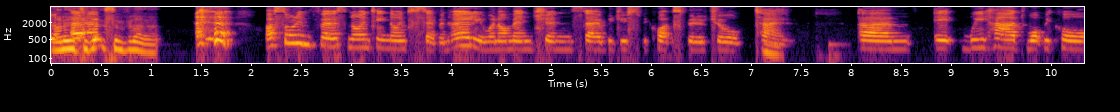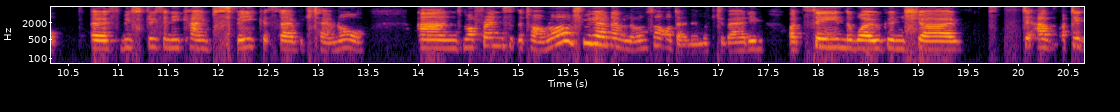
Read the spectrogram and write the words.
I need to get something like that. I saw him first 1997. Earlier, when I mentioned Stourbridge used to be quite a spiritual town, um, it, we had what we call Earth Mysteries, and he came to speak at Stourbridge Town Hall. And my friends at the time were, like, oh, should we go and have a look? I was like, I don't know much about him. I'd seen the Wogan show. I did.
